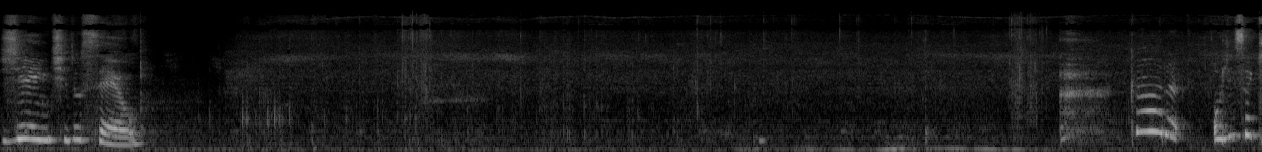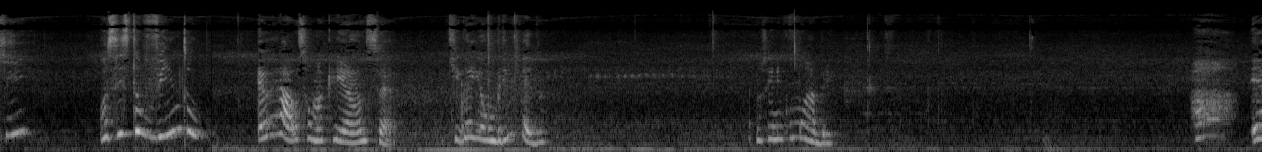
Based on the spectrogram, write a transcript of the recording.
Gente do céu. eu sou uma criança que ganhou um brinquedo. Não sei nem como abre. É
